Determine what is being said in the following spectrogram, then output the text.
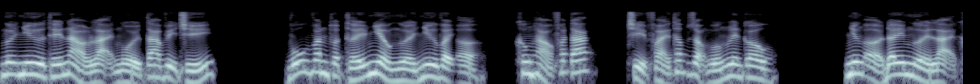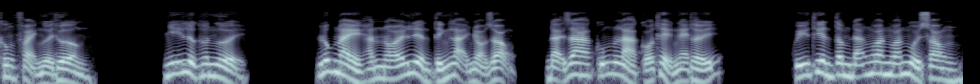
Ngươi như thế nào lại ngồi ta vị trí? Vũ Văn Thuật thấy nhiều người như vậy ở, không hảo phát tác, chỉ phải thấp giọng uống lên câu. Nhưng ở đây người lại không phải người thường. Nhĩ lực hơn người. Lúc này hắn nói liền tính lại nhỏ giọng, đại gia cũng là có thể nghe thấy. Quý thiên tâm đã ngoan ngoãn ngồi xong,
